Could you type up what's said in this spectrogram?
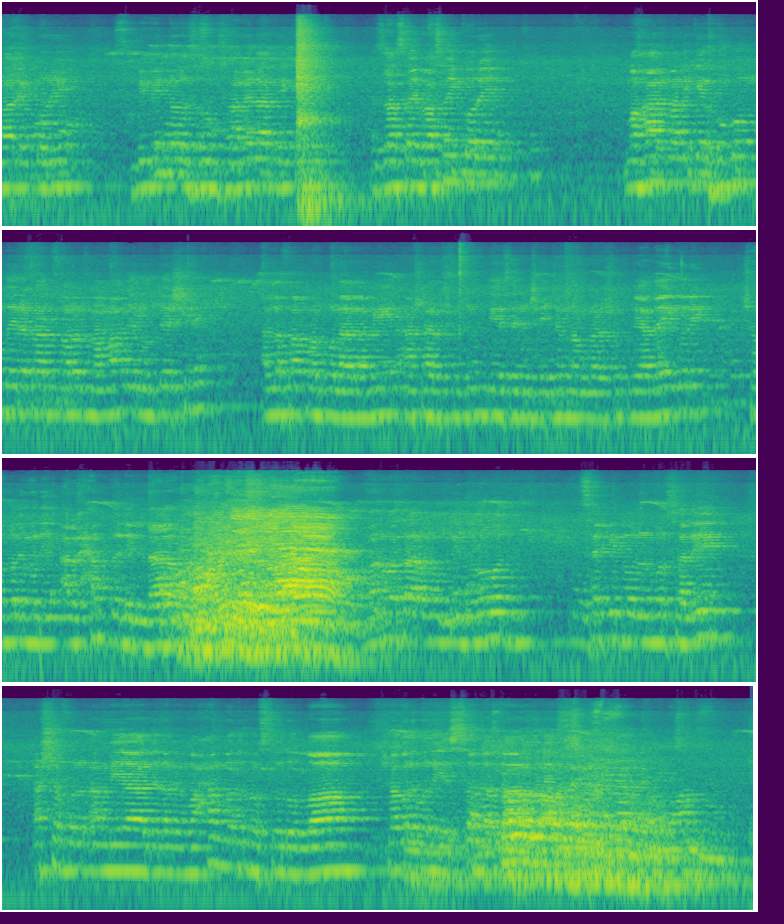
ফারেক করে, বিভিন্ন ঝুঁক ঝামেলা থেকে যাচাই বাছাই করে মহান মালিকের হুকুম দুই রাকাত ফরজ নামাজের উদ্দেশ্যে আল্লাহ রব্বুল আলামিন আসার সুযোগ দিয়েছেন সেই জন্য আমরা শুকরিয়া আদায় করি। সকলে বলি, আলহামদুলিল্লাহ। সকলে বলি, সাল্লাল্লাহু আলাইহি ওয়াসাল্লাম।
